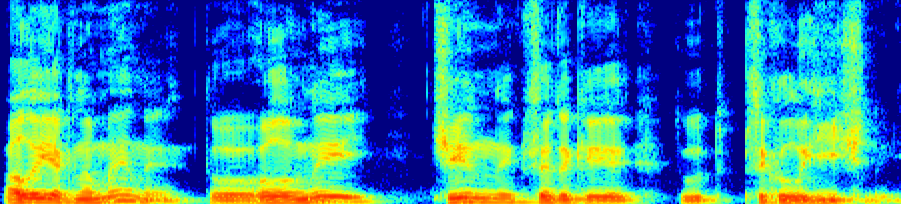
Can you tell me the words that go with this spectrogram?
Але, як на мене, то головний чинник все-таки тут психологічний.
